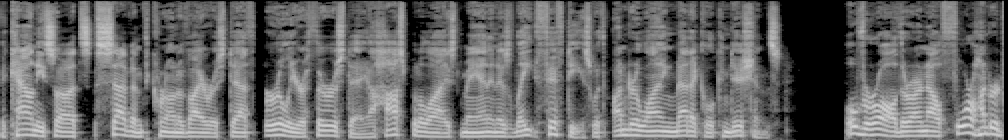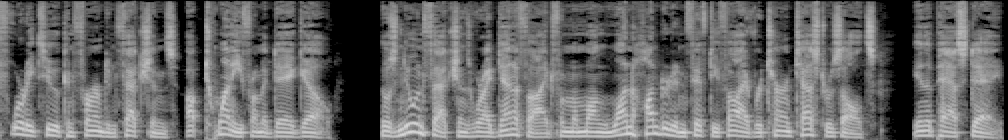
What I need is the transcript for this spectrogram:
The county saw its seventh coronavirus death earlier Thursday, a hospitalized man in his late 50s with underlying medical conditions. Overall, there are now 442 confirmed infections, up 20 from a day ago. Those new infections were identified from among 155 return test results in the past day.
